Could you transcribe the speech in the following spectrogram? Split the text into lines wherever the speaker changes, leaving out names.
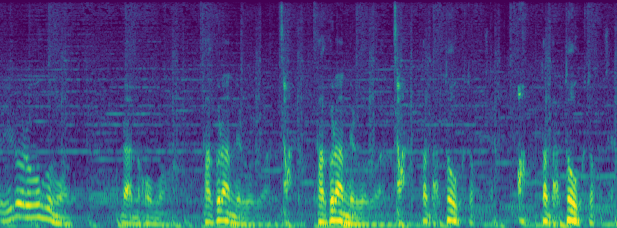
いろいろ僕もらの方も企んでることがある。企んでることがある。ただトークとかじゃただトークとかじゃ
